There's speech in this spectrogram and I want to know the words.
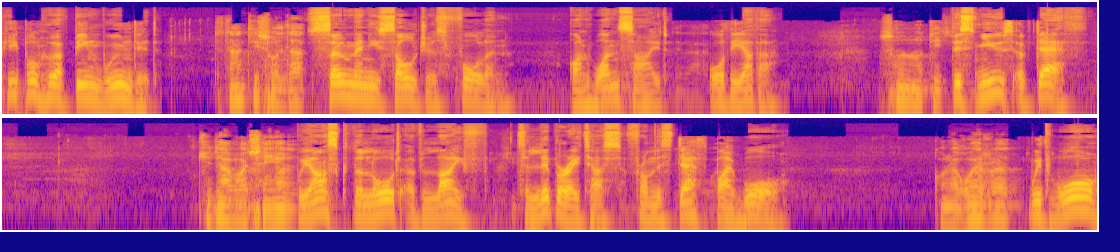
people who have been wounded. So many soldiers fallen on one side or the other. This news of death We ask the Lord of life to liberate us from this death by war. With war,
